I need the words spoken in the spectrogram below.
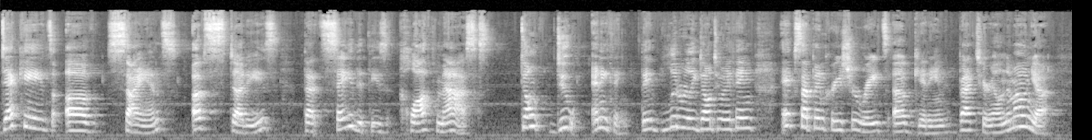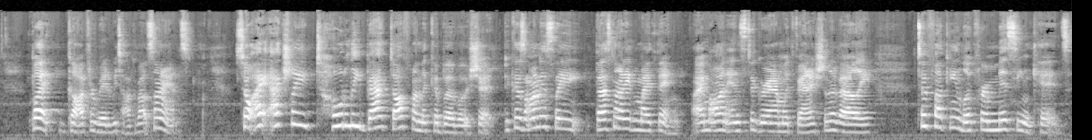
decades of science, of studies that say that these cloth masks don't do anything. They literally don't do anything except increase your rates of getting bacterial pneumonia. But God forbid we talk about science. So I actually totally backed off on the Kabobo shit because honestly, that's not even my thing. I'm on Instagram with Vanish in the Valley to fucking look for missing kids,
